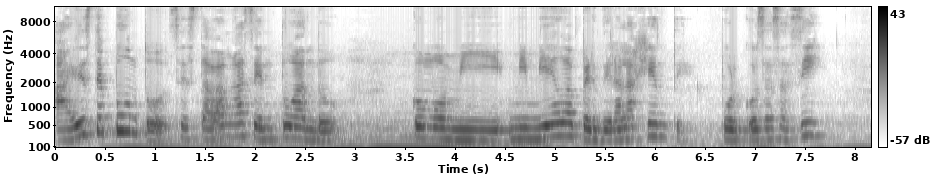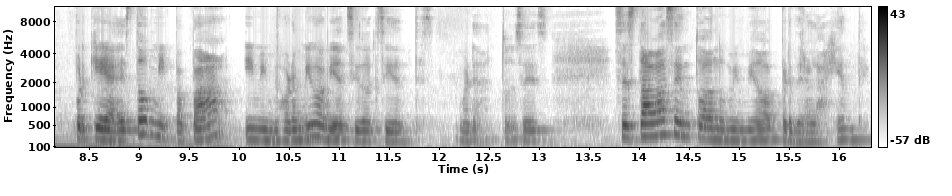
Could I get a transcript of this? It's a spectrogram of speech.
a este punto se estaban acentuando como mi, mi miedo a perder a la gente por cosas así. Porque a esto mi papá y mi mejor amigo habían sido accidentes, ¿verdad? Entonces se estaba acentuando mi miedo a perder a la gente.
